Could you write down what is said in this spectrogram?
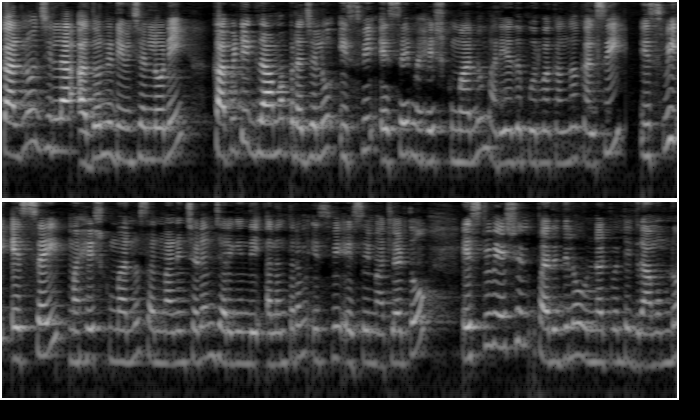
కర్నూలు జిల్లా అదోని డివిజన్లోని కపిటి గ్రామ ప్రజలు ఇస్వి ఎస్ఐ మహేష్ కుమార్ను మర్యాదపూర్వకంగా కలిసి ఇస్వి ఎస్ఐ మహేష్ కుమార్ను సన్మానించడం జరిగింది. అనంతరం ఇస్వి ఎస్ఐ మాట్లాడుతూ ఎస్టివేషన్ పరిధిలో ఉన్నటువంటి గ్రామంలో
